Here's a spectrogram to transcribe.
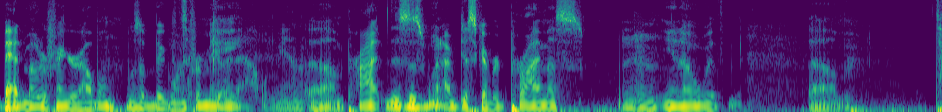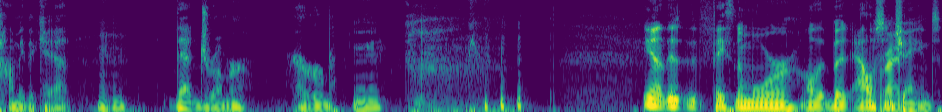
Bad Motorfinger album was a big one for me Good album, yeah. um, Pri- this is when I've discovered Primus, you know, with um, Tommy the Cat, that drummer, Herb. you know, Faith No More, all that, but Alice in Right. Chains.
